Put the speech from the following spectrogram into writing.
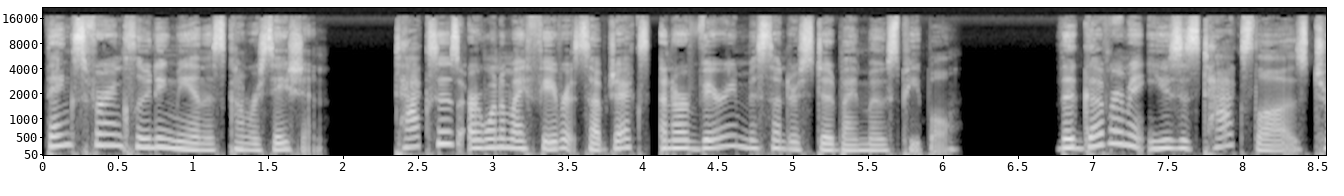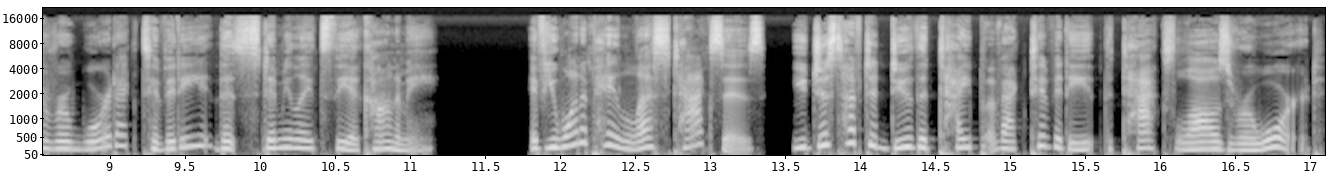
Thanks for including me in this conversation. Taxes are one of my favorite subjects and are very misunderstood by most people. The government uses tax laws to reward activity that stimulates the economy if you want to pay less taxes, you just have to do the type of activity the tax laws reward.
